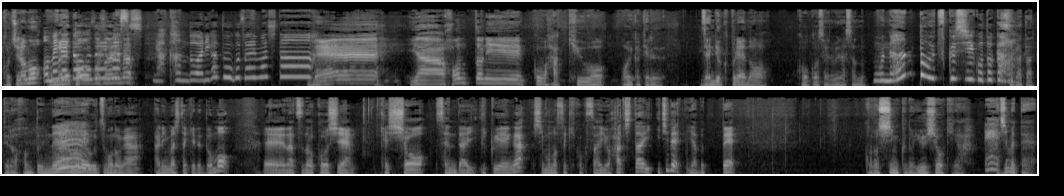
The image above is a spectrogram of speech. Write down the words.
こちらもおめでとうございます。いや感動ありがとうございましたねいや本当にこう発球を追いかける全力プレーの高校生の皆さんのもうなんと美しいことか。姿っていうのは本当にね、えー、胸を打つものがありましたけれども、えー、夏の甲子園決勝仙台育英が下関国際を8対1で破ってこの深紅の優勝旗が初めて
